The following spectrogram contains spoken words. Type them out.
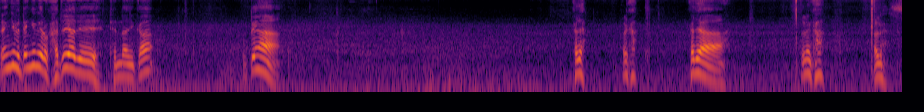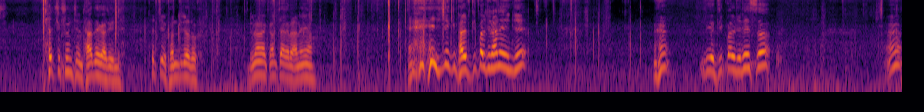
땡기면 땡긴 대로 가져야지 된다니까. 국땡아. 가자. 빨리 가. 가자. 얼른 가. 얼른. 채찍 손질 다 돼가지고 이제 채찍 건드려도 눈 하나 깜짝을 안 해요. 에이, 이 새끼 발 뒷발질 하네 이제. 어? 네가 뒷발질 했어? 어?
